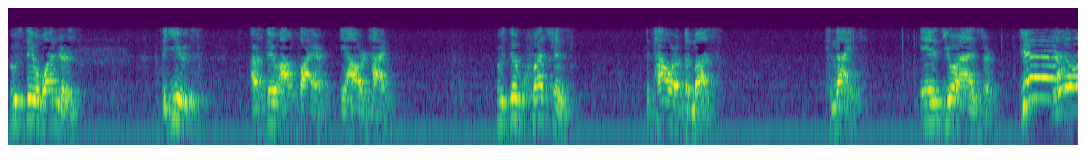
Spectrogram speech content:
who still wonders the Utes are still on fire in our time, who still questions the power of the MUSS, tonight is your answer. Yeah!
